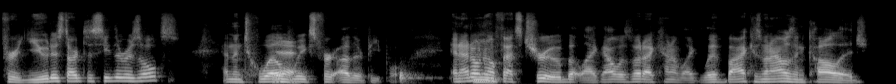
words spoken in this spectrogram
for you to start to see the results and then 12 Yeah. weeks for other people and i don't know Mm. if that's true but like that was what i kind of like lived by because when i was in college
